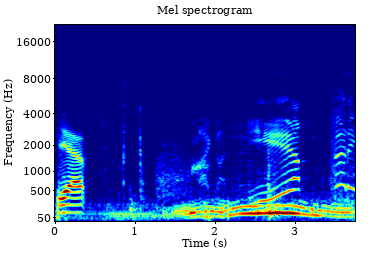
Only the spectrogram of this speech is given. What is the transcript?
Yeah. Yep. Ready.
